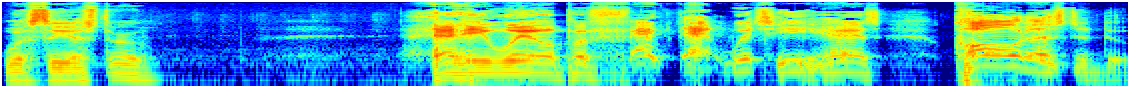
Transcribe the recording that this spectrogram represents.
will see us through. And he will perfect that which he has called us to do.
